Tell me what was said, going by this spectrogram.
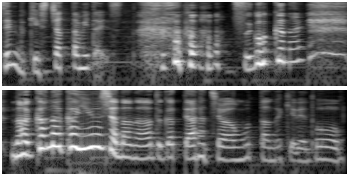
全部消しちゃったみたいです。すごくない？なかなか勇者だなとかってアラチは思ったんだけれど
